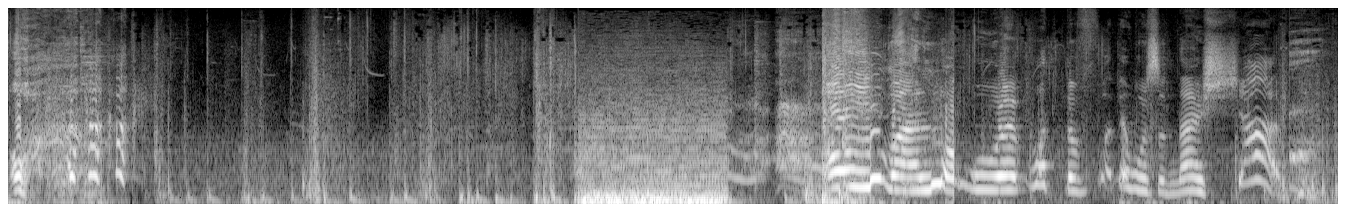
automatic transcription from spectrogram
Oh! oh my lord! What the fuck? That was a nice shot!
